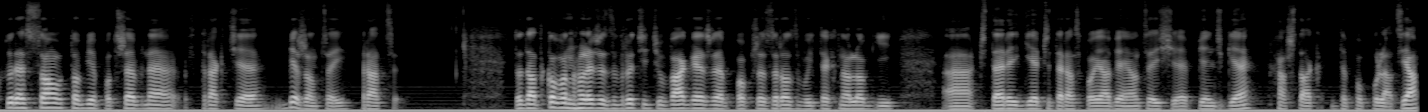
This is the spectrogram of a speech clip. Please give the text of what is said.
które są Tobie potrzebne w trakcie bieżącej pracy. Dodatkowo należy zwrócić uwagę, że poprzez rozwój technologii 4G czy teraz pojawiającej się 5G, hashtag depopulacja,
